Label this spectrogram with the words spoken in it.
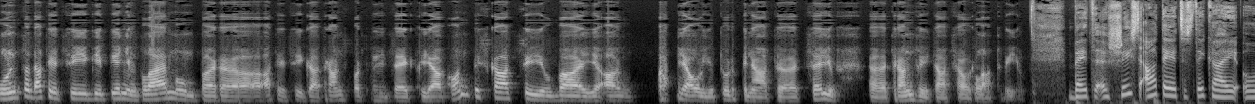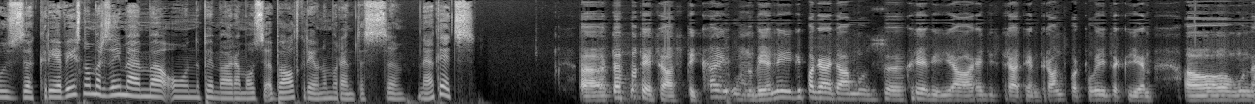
Un tad attiecīgi pieņemt lēmumu par uh, attiecīgā transporta līdzekļa konfiskāciju vai atļauju turpināt ceļu tranzītā caur Latviju. Bet šis attiecas tikai uz Krievijas numurzīmēm un, piemēram, uz Baltkrievu numuriem tas neatiecas? Uh, tas attiecās tikai un vienīgi pagaidām uz uh, Krievijā reģistrētiem transporta līdzekļiem, uh, un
